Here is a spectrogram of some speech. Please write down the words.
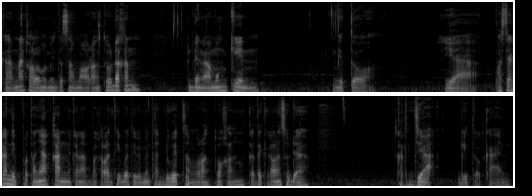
Karena kalau meminta sama orang tua udah kan udah nggak mungkin gitu. Ya pasti akan dipertanyakan kenapa kalian tiba-tiba minta duit sama orang tua kalian ketika kalian sudah kerja gitu kan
